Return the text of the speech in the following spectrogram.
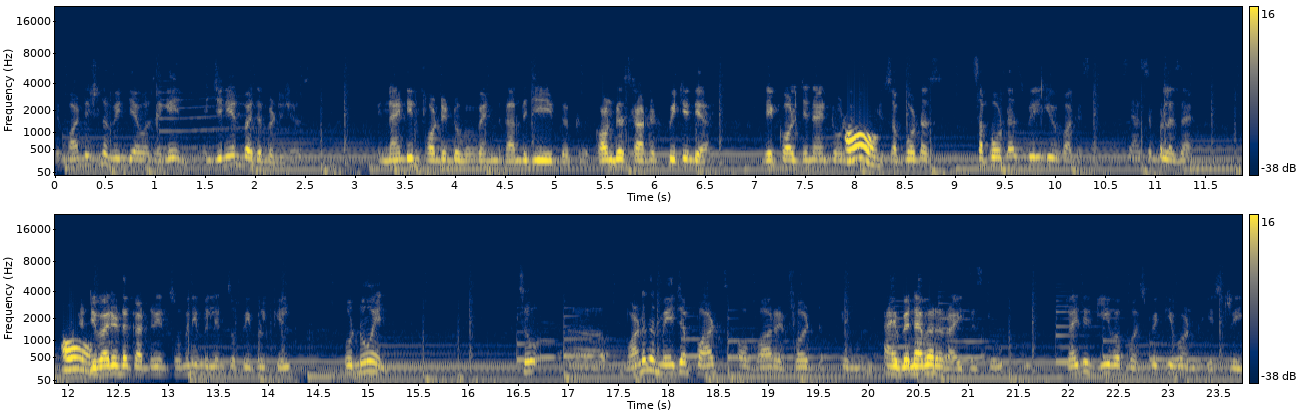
the partition of India was again engineered by the Britishers in 1942 when Gandhiji the Congress started quit India. They called Jinnah and told Oh. them, "You support us, support us, we'll give you Pakistan." It's as simple as that. Oh, They divided the country and so many millions of people killed for no end. So uh, one of the major parts of our effort in I, whenever I write is to try to give a perspective on history,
